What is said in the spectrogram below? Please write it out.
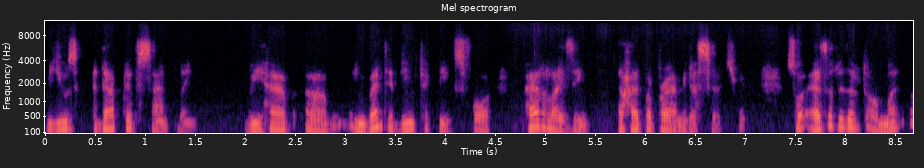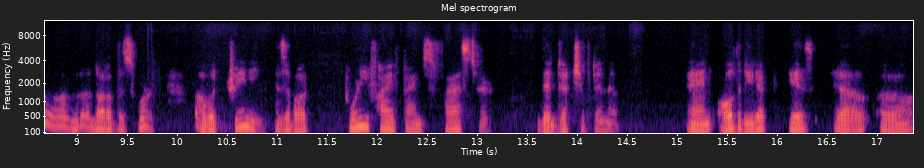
We use adaptive sampling. We have um, invented new techniques for parallelizing the hyperparameter search. Right? So as a result of my, a lot of this work, our training is about 25 times faster than Redshift ML. And all the data is uh, uh,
